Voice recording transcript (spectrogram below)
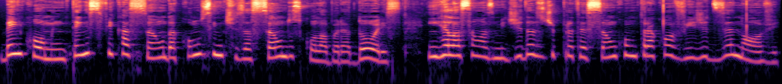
bem como intensificação da conscientização dos colaboradores em relação às medidas de proteção contra a Covid-19,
